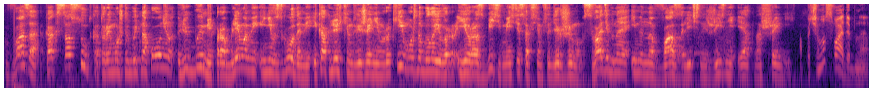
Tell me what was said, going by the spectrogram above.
Ваза как сосуд, который может быть наполнен любыми проблемами и невзгодами, и как легким движением руки можно было его- ее разбить вместе со всем содержимым. Свадебная именно ваза личной жизни и отношений. А почему свадебная?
